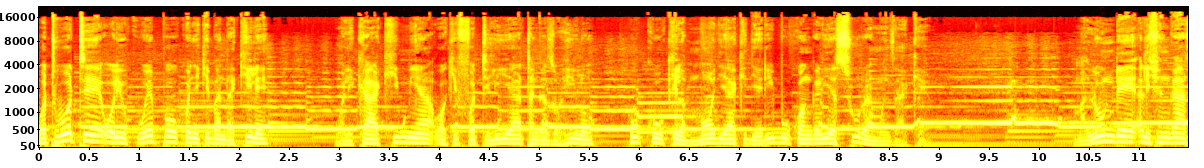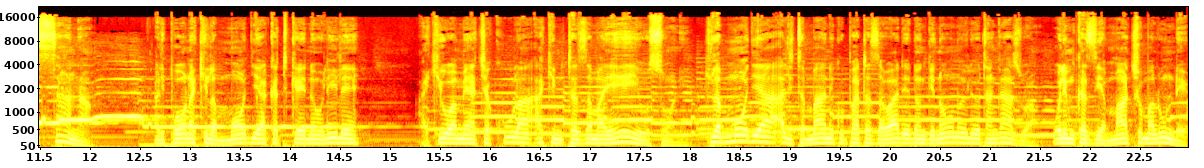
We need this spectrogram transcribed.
Watu wote waliokuwepo kwenye kibanda kile walikaa kimya wakifuatilia tangazo hilo huku kila mmoja akijaribu kuangalia sura ya mwenzake. Malunde alishangaa sana alipoona kila mmoja katika eneo lile akiwa ameacha kula akimtazama yeye usoni. Kila mmoja alitamani kupata zawadi ya dongenono iliyotangazwa. Walimkazia macho Malunde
